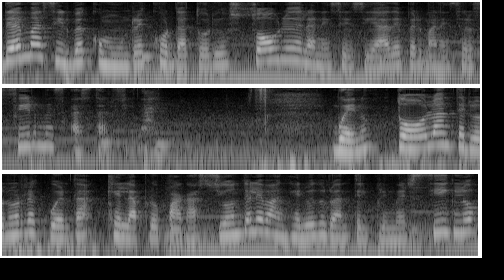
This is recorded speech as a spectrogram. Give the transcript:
Demas sirve como un recordatorio sobrio de la necesidad de permanecer firmes hasta el final. Bueno, todo lo anterior nos recuerda que la propagación del Evangelio durante el primer siglo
